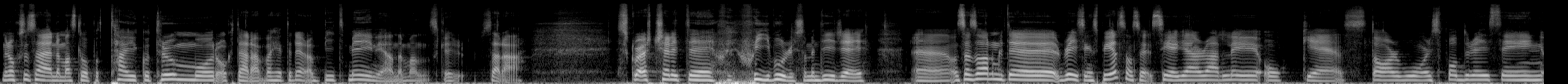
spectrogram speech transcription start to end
men också så här när man slår på taiko-trummor och det här, vad heter det då? Beatmania, när man ska så här scratcha lite skivor som en DJ. Uh, och sen så har de lite racingspel som Sega Rally och uh, Star Wars Podracing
